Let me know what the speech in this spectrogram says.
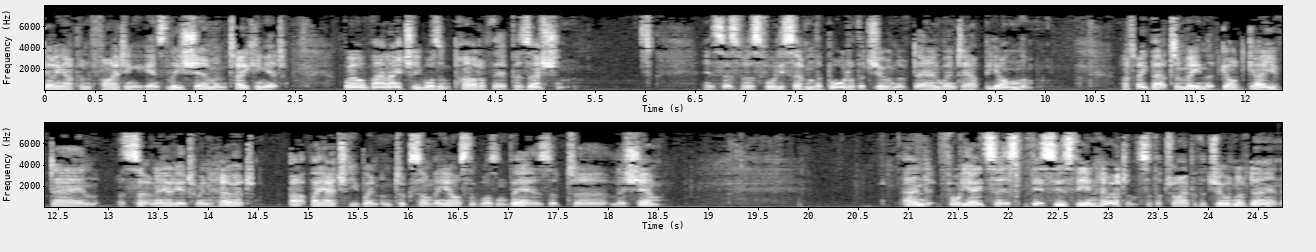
going up and fighting against Leshem and taking it. Well, that actually wasn't part of their possession. It says, verse 47, the border of the children of Dan went out beyond them. I take that to mean that God gave Dan a certain area to inherit, but they actually went and took something else that wasn't theirs at uh, Leshem. And 48 says, This is the inheritance of the tribe of the children of Dan.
